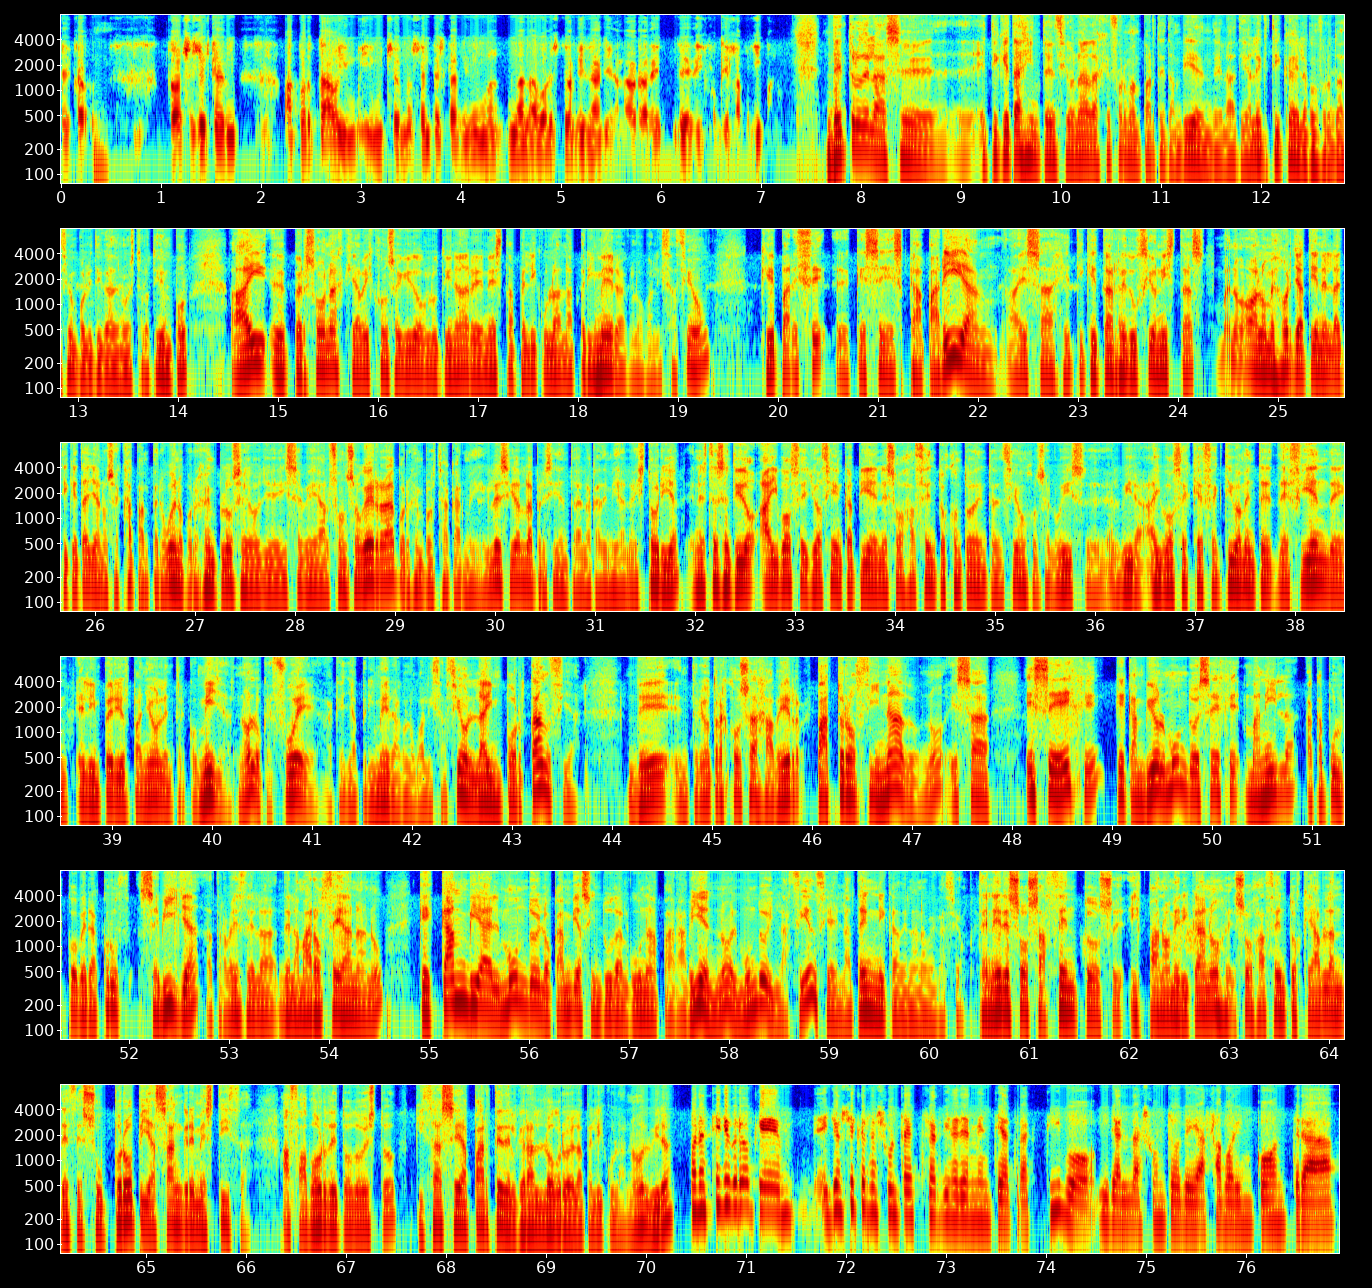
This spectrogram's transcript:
todos esos que han aportado y, muchos más entes que han una, labor extraordinaria a la hora de, difundir la película. Dentro de las eh, etiquetas intencionadas que forman parte también de la dialéctica y la confrontación política de nuestro tiempo, hay eh, personas que habéis conseguido aglutinar en esta película la primera globalización, que parece eh, que se escaparían a esas etiquetas reduccionistas. Bueno, a lo mejor ya tienen la etiqueta, ya no se escapan, pero bueno, por ejemplo, se oye y se ve Alfonso Guerra, por ejemplo, está Carmen Iglesias, la presidenta de la Academia de la Historia. En este sentido, hay voces, yo hacía hincapié en esos acentos con toda intención, José Luis, eh, Elvira, hay voces que efectivamente defienden el imperio español, entre comillas, ¿no? Lo que fue aquella primera globalización, la importancia de, entre otras cosas, haber patrocinado ¿no? Esa, ese eje que cambió el mundo, ese eje Manila, Acapulco, Veracruz, Sevilla, a través de la, mar Océana, ¿no? que cambia el mundo y lo cambia sin duda alguna para bien, ¿no? el mundo y la ciencia y la técnica de la navegación. Tener esos acentos eh, hispanoamericanos, esos acentos que hablan desde su propia sangre mestiza a favor de todo esto, quizás sea parte del gran logro de la película, ¿no, Elvira? Bueno, es que yo creo que eh, yo sé que resulta extraordinariamente atractivo ir al asunto de a favor en contra,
